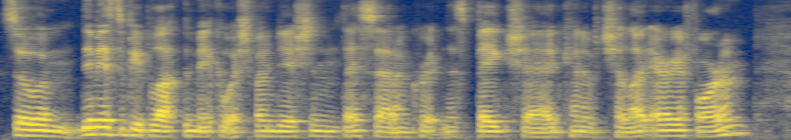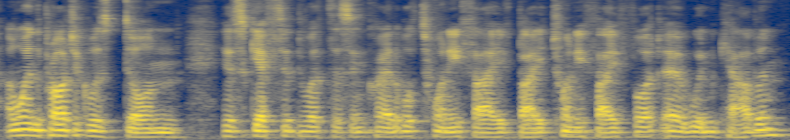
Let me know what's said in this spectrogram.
So um, they made some people at the Make a Wish Foundation. They set on creating this big shed kind of chill out area for him. And when the project was done, he was gifted with this incredible twenty five by twenty five foot uh, wooden cabin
